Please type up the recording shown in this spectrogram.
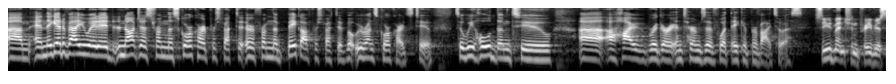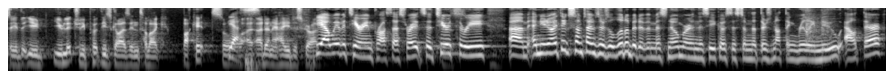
Um, and they get evaluated not just from the scorecard perspective or from the bake-off perspective, but we run scorecards too. So we hold them to uh, a high rigor in terms of what they could provide to us. So, you'd mentioned previously that you, you literally put these guys into like buckets, or Yes. I, I don't know how you describe Yeah, it. we have a tiering process, right? So tier Yes. three, um, and you know, I think sometimes there's a little bit of a misnomer in this ecosystem that there's nothing really new out there,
